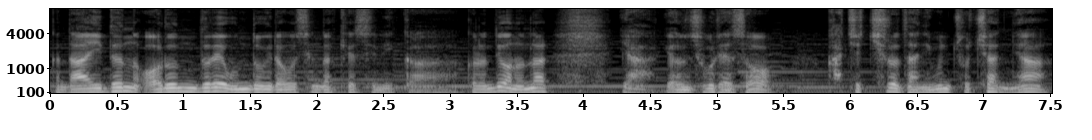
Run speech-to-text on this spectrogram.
그 나이 든 어른들의 운동이라고 생각했으니까 그런데 어느 날 야 연습을 해서 같이 치러 다니면 좋지 않냐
